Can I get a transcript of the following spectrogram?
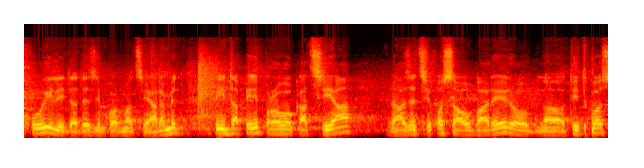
ტყუილი და დეзинფორმაცია, არამედ პირდაპირი პროვოკაცია რაზეც იყო საუბარი, რომ თითქოს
